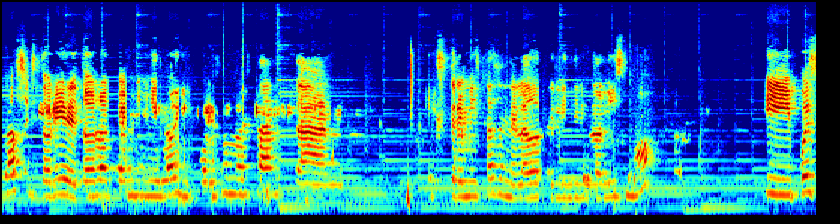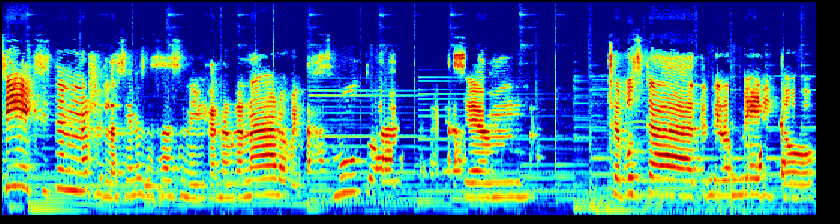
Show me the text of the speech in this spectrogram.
toda su historia y de todo lo que han vivido y por eso no están tan extremistas en el lado del individualismo, y pues sí, existen unas relaciones basadas en el ganar-ganar o ventajas mutuas. Um, se busca tener un mérito.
